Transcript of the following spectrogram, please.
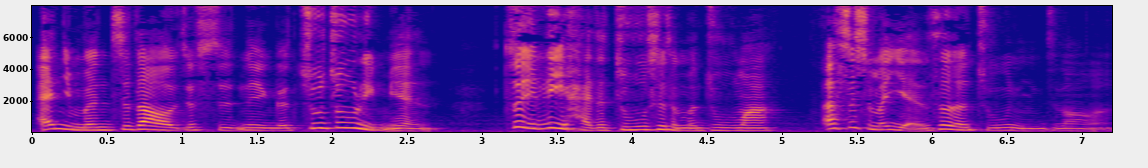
哎，你们知道就是那个猪猪里面最厉害的猪是什么猪吗？啊，是什么颜色的猪？你们知道吗？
